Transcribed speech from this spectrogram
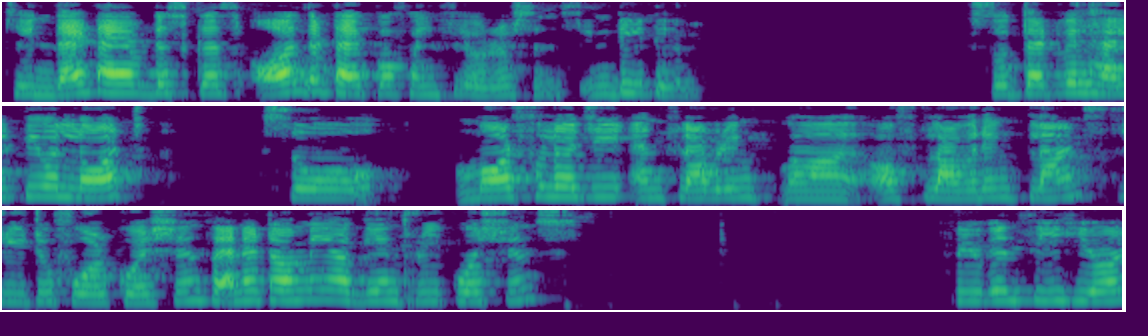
so in that I have discussed all the type of inflorescence in detail. So that will help you a lot. So morphology and flowering uh, of flowering plants, three to four questions. Anatomy again three questions. So you can see here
